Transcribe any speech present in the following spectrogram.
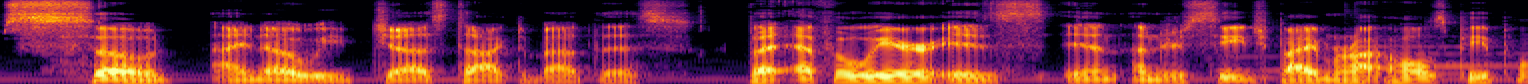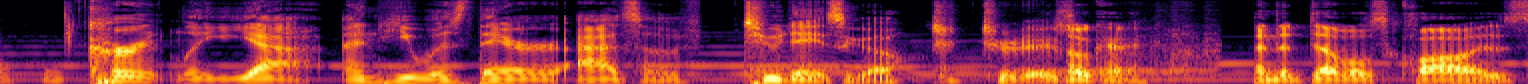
So I know we just talked about this, but Ethelweir is in, under siege by Marat Hall's people. currently, yeah, and he was there as of two days ago. Two, two days. Okay, ago. and the Devil's Claw is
